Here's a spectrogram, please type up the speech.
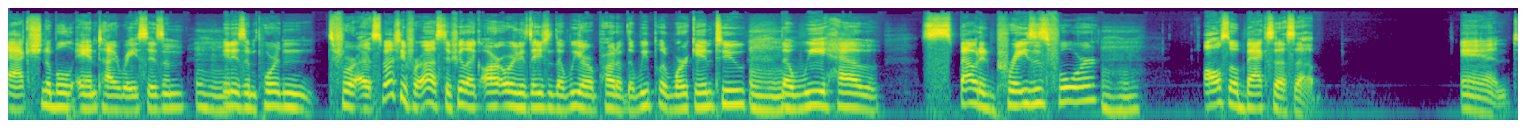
actionable anti-racism mm-hmm. it is important for especially for us to feel like our organizations that we are a part of that we put work into mm-hmm. that we have spouted praises for mm-hmm. Also backs us up. And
